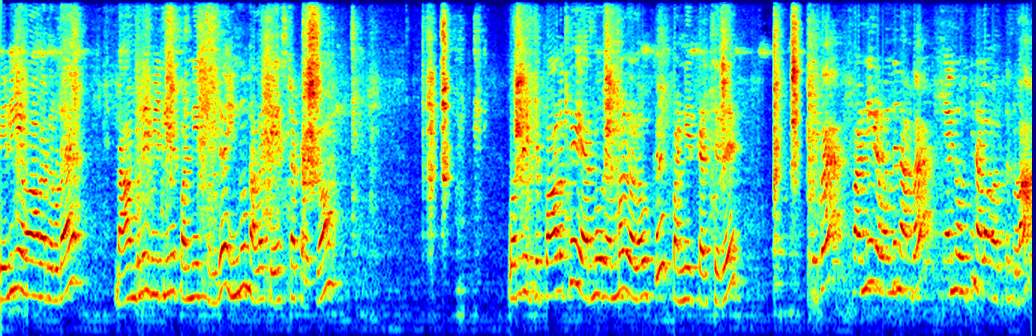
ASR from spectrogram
வெளியே வாங்கிறத விட நாமளே வீட்லயே பன்னீர் செஞ்சால் இன்னும் நல்லா டேஸ்ட்டாக கிடைக்கும். ஒரு லிட்டர் பாலுக்கு இரநூறு எம்எல் அளவுக்கு பன்னீர் கிடைச்சது. இப்போ பன்னீரை வந்து நம்ம எண்ணெய் ஊற்றி நல்லா வறுத்துக்கலாம்.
